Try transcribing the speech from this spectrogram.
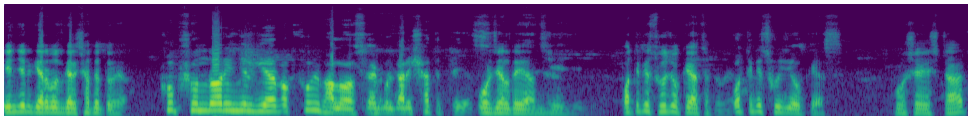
ইঞ্জিন গিয়ারবক্স গাড়ির সাথে তো খুব সুন্দর ইঞ্জিন গিয়ার বক্স খুবই ভালো আছে একবার গাড়ির সাথে অরিজিনালটাই আছে। জি জি প্রতিটি সুইচ ওকে আছে তো প্রতিটি সুইচে ওকে আছে। বসে স্টার্ট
